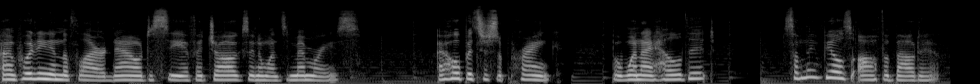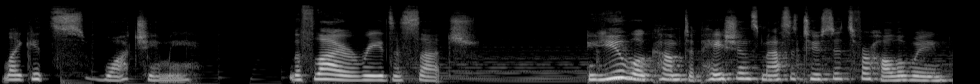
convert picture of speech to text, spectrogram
I'm putting in the flyer now to see if it jogs anyone's memories. I hope it's just a prank, but when I held it, Something feels off about it, like it's watching me. The flyer reads as such You will come to Patience, Massachusetts for Halloween.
